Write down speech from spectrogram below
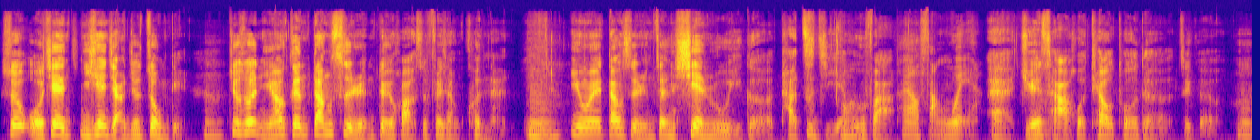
所以我现在你现在讲的就是重点，嗯，就是说你要跟当事人对话是非常困难，嗯，因为当事人正陷入一个他自己也无法，哦、他要防卫啊，哎，觉察或跳脱的这个，嗯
